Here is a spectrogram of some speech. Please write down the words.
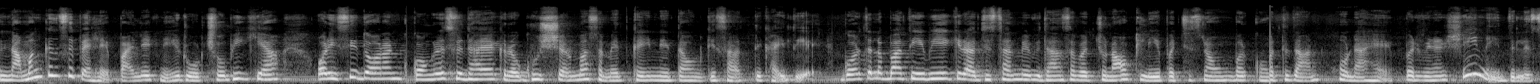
नामांकन से पहले पायलट ने रोड शो भी किया और इसी दौरान कांग्रेस विधायक रघु शर्मा समेत कई नेता उनके साथ दिखाई दिए। गौरतलब बात यह भी है कि राजस्थान में विधानसभा चुनाव के लिए 25 नवंबर को मतदान होना है। परवीन सिंह नई दिल्ली से।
